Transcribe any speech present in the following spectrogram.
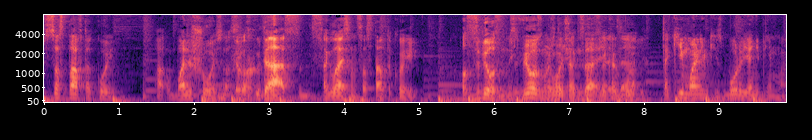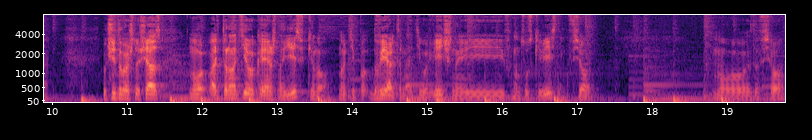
состав такой. а, большой состав. Да, согласен, состав такой звездный. Звездный очень, так да. сказать, и как да. бы такие маленькие сборы я не понимаю. Учитывая, что сейчас, ну, альтернативы, конечно, есть в кино. Ну, типа, две альтернативы. Вечный и французский вестник. Все. Ну, это все.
